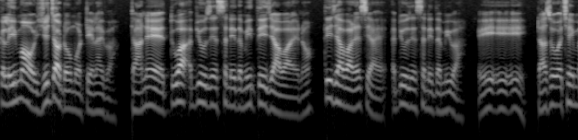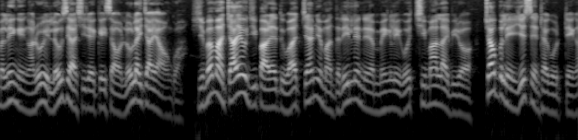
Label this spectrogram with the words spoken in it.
ကလေးမကိုရစ်ကြောက်တုံးမတင်လိုက်ပါဒါနဲ့ तू ကအပြိုစင်စနေသမီးတေးကြပါတယ်နော်တေးကြပါတယ်ဆရာရဲ့အပြိုစင်စနေသမီးပါ အေးအေးအေးဒါဆိုအချိန်မလင့်ငင်ငါတို့တွေလှုပ်ရှားရှိတဲ့ကိစ္စကိုလှုပ်လိုက်ကြရအောင်ကွာရင်ဘက်မှာကြားရုပ်ကြီးပါတဲ့သူကကျမ်းမြင်မှာသတိလစ်နေတဲ့မိန်းကလေးကိုချီမလိုက်ပြီးတော့ကြောက်ပလင်ရစ်စင်ထက်ကိုတင်က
